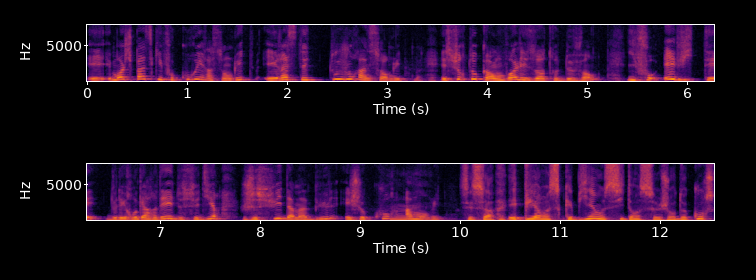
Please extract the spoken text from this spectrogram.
Et moi je pense qu'il faut courir à son rythme et rester toujours à son rythme. Et surtout quand on voit les autres devant, il faut éviter de les regarder et de se dire je suis dans ma bulle et je cours à mon rythme. C'est ça. Et puis, ce qui est bien aussi dans ce genre de course,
